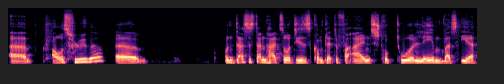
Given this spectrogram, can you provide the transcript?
äh, Ausflüge. Äh, und das ist dann halt so dieses komplette Vereinsstruktur, Leben, was ihr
